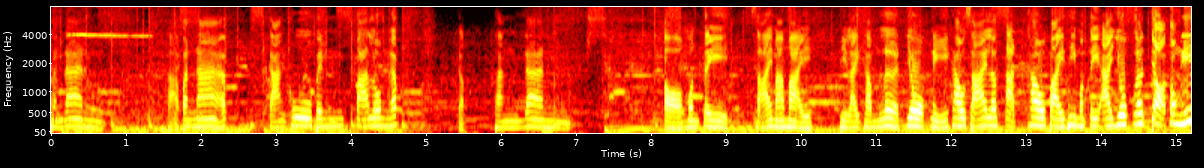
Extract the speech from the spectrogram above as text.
ทางด้านถาปันนาครับ กลางคู่เป็นปาลมครับ ทางด้านต่อมนตรีซ้ายมาใหม่ที่ไรคำเลิศโยกหนีเข้าซ้ายแล้วตัดเข้าไปที่มนตรีอายุกแล้วเจาะตรงนี้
